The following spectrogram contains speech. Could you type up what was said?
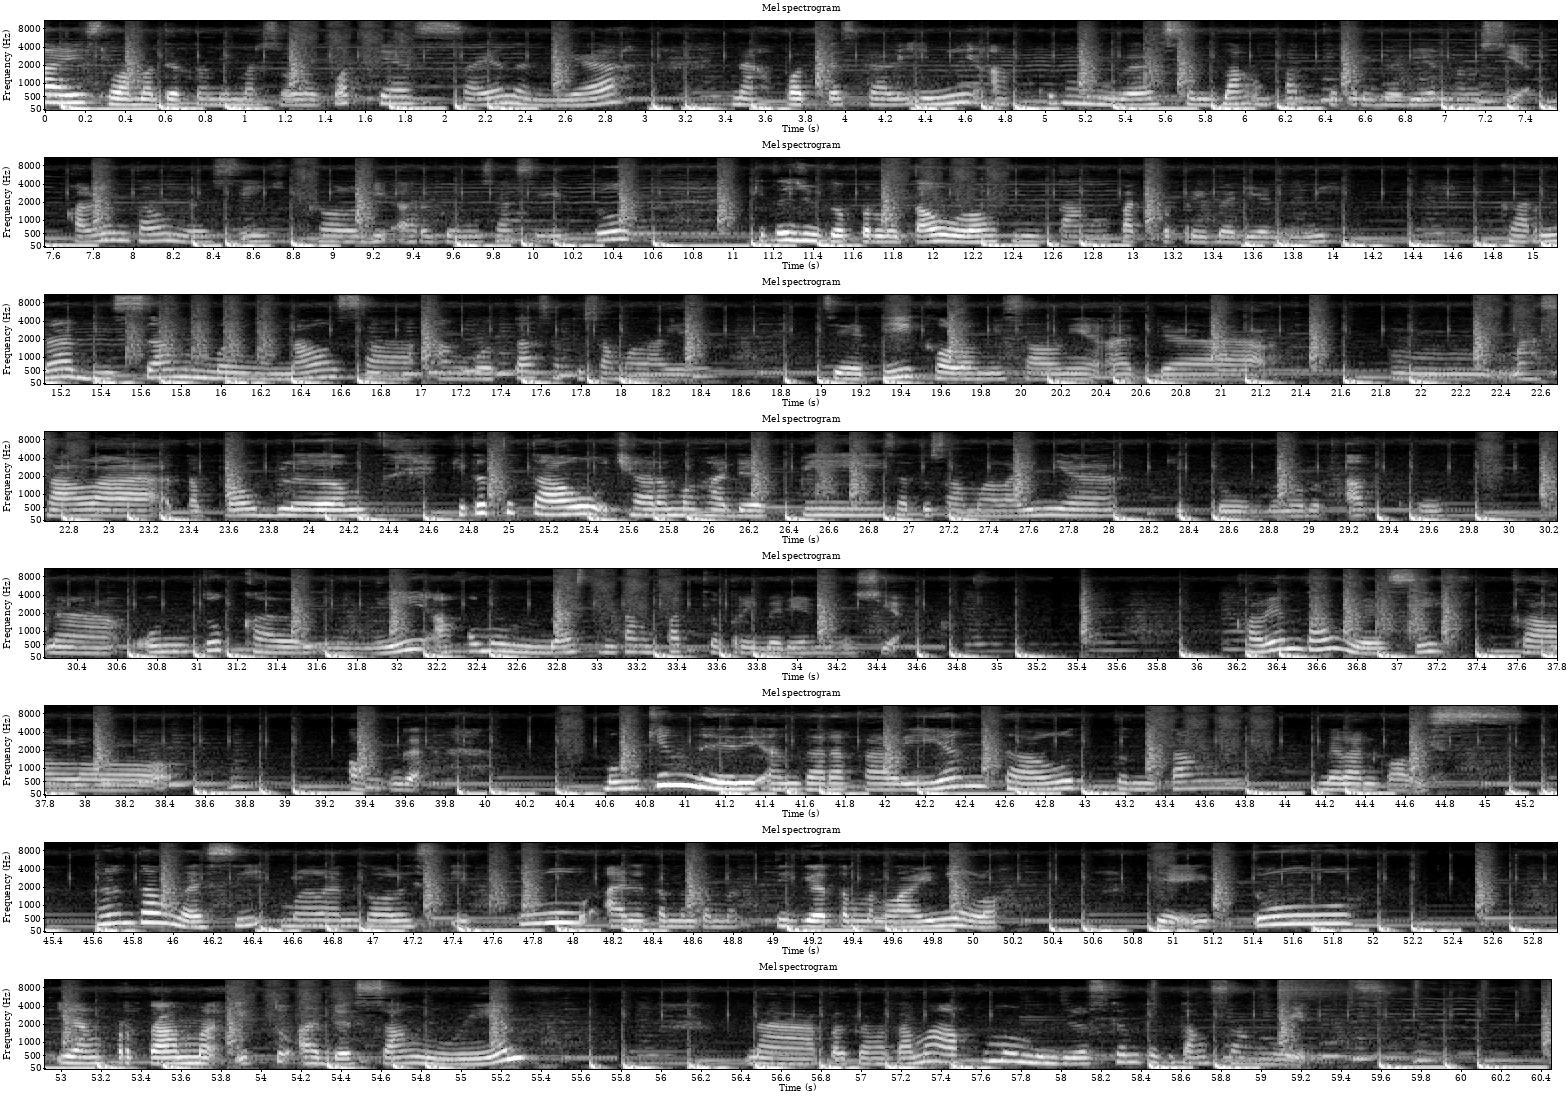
Hai, selamat datang di Marsolo Podcast. Saya Nandia. Nah, podcast kali ini aku membahas tentang empat kepribadian manusia. Kalian tahu nggak sih kalau di organisasi itu kita juga perlu tahu loh tentang empat kepribadian ini karena bisa mengenal anggota satu sama lain. Jadi kalau misalnya ada hmm, masalah atau problem, kita tuh tahu cara menghadapi satu sama lainnya gitu menurut aku. Nah, untuk kali ini aku mau membahas tentang empat kepribadian manusia. Kalian tahu gak sih kalau oh enggak mungkin dari antara kalian tahu tentang melankolis. Kalian tahu gak sih melankolis itu ada teman-teman tiga teman lainnya loh. Yaitu yang pertama itu ada sanguin nah pertama-tama aku mau menjelaskan tentang sanguin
